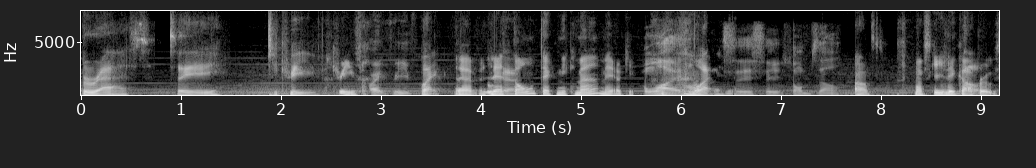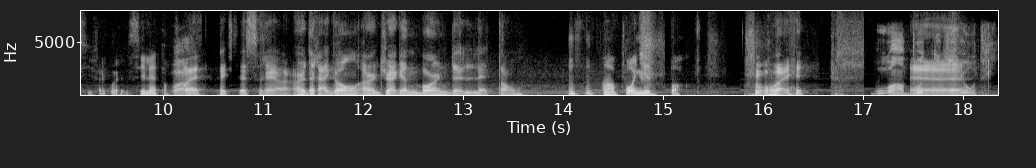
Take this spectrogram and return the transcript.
brass, c'est du cuivre. Cuivre. Ouais, oui. Ouais, Euh, laiton, techniquement, mais ok. Ouais. Ouais. C'est, c'est, ils sont bizarres. Non, parce qu'il est copper aussi, fait que ouais, c'est laiton. Ouais. ouais. Fait que ce serait un, un dragon, un Dragonborn de laiton. En poignée de porte. ouais. Ou en bout Euh, de tuyauterie.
